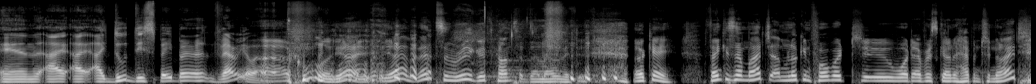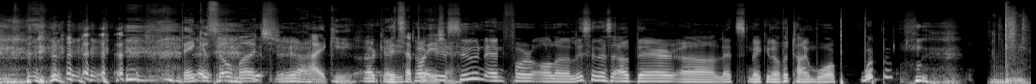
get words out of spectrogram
And I, I I do this paper very well. Uh, cool. Yeah. Yeah. That's a really good concept. I love it. Okay. Thank you so much. I'm looking forward to whatever's going to happen tonight. Thank you so much, Yeah. Ike. Okay. it's a Talk to you pleasure. soon. And for all our listeners out there, uh, let's make another time warp. Whoop.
